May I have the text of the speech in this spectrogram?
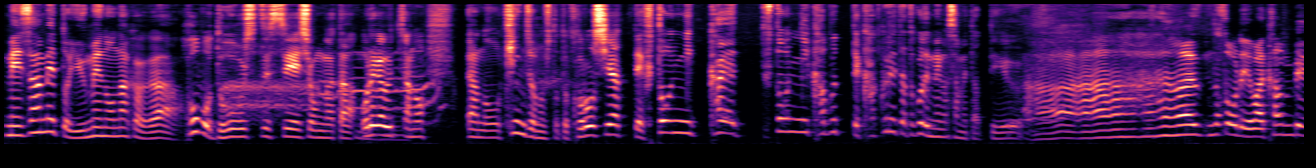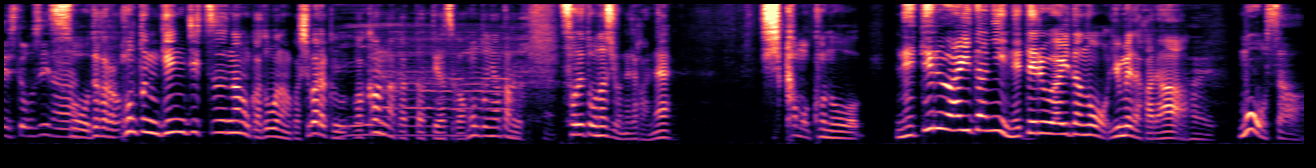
目覚めと夢の中がほぼ同質シチュエーション型。俺がうちあのあの近所の人と殺し合って布団にかえ布団にかぶって隠れたところで目が覚めたっていう。ああそれは勘弁してほしいな。そうだから本当に現実なのかどうなのかしばらく分かんなかったってやつが本当にあったんだけどそれと同じよねだからね。しかもこの寝てる間に寝てる間の夢だから、はいもうさ、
